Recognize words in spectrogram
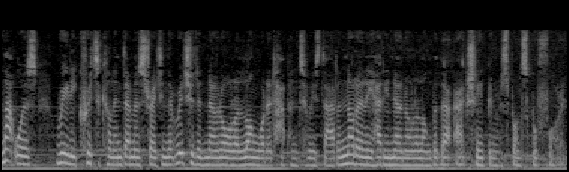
And that was really critical in demonstrating that Richard had known all along what had happened to his dad, and not only had he known all along, but that actually had been responsible for it.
